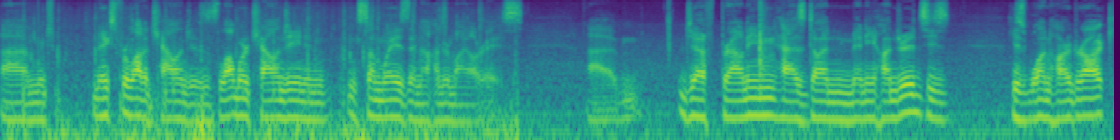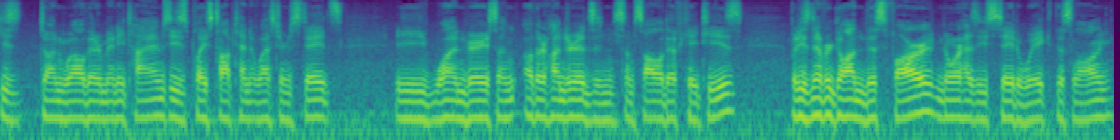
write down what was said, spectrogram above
um, which makes for a lot of challenges. It's a lot more challenging in, in some ways than a 100 mile race. Um, Jeff Browning has done many hundreds. He's he's won Hardrock. He's done well there many times. He's placed top 10 at Western States. He won various other hundreds and some solid FKTs, but he's never gone this far, nor has he stayed awake this long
